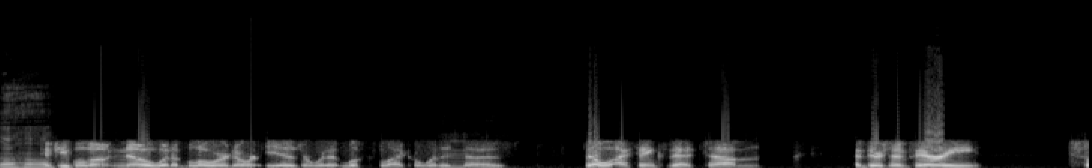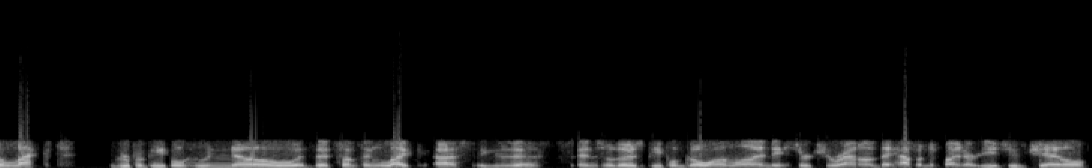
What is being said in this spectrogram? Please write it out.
Uh-huh. and people don't know what a blower door is or what it looks like or what it Mhm. does. So I think that um, there's a very select group of people who know that something like us exists. And so those people go online, they search around, they happen to find our YouTube channel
